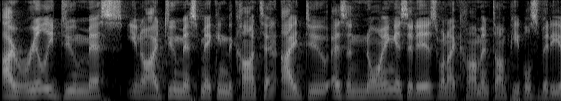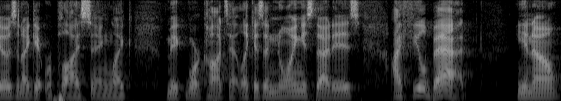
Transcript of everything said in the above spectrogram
I really do miss, you know, I do miss making the content. I do, as annoying as it is when I comment on people's videos and I get replies saying like, make more content. Like as annoying as that is, I feel bad. You know,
